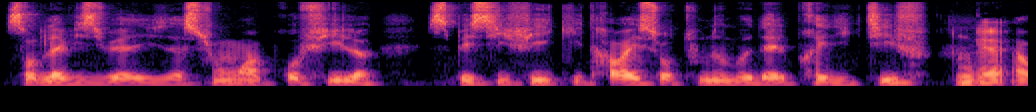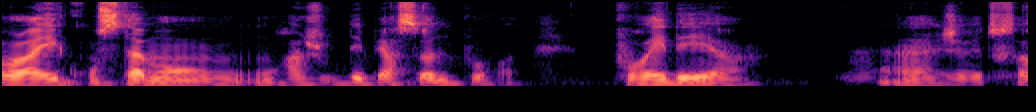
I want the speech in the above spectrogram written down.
sur de la visualisation, un profil spécifique qui travaille sur tous nos modèles prédictifs. Ah, voilà, et constamment, on, rajoute des personnes pour, pour aider à, gérer tout ça.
